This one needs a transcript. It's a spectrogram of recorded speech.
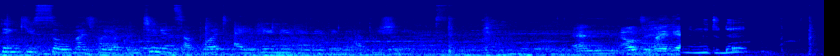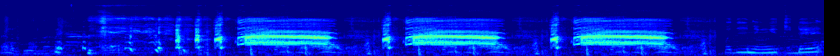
thank you so much for your continued support. I really, really, really appreciate. And out to my guest. me today. For joining me today.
